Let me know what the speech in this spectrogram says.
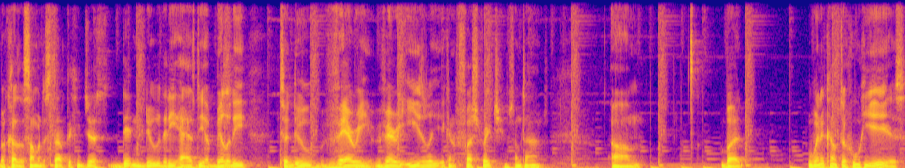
because of some of the stuff that he just didn't do that he has the ability to do very very easily. It can frustrate you sometimes. Um, but when it comes to who he is,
